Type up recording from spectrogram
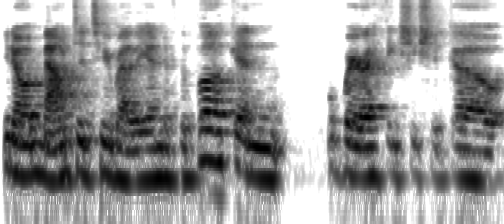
you know, amounted to by the end of the book and where I think she should go.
